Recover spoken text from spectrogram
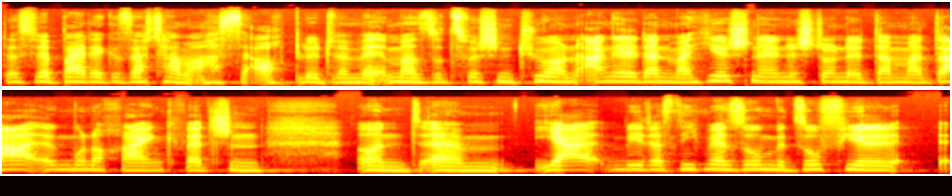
dass wir beide gesagt haben, ach, ist ja auch blöd, wenn wir immer so zwischen Tür und Angel dann mal hier schnell eine Stunde, dann mal da irgendwo noch reinquetschen und ähm, ja, wir das nicht mehr so mit so viel äh,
